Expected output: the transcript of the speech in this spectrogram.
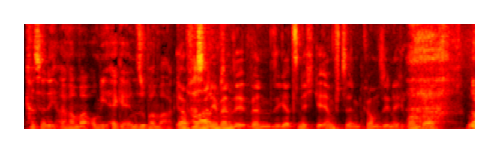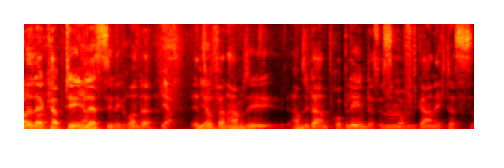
kannst ja nicht einfach mal um die Ecke in den Supermarkt. Ja, vor allem, wenn sie, wenn sie jetzt nicht geimpft sind, kommen sie nicht runter. Oder der. Kapitän Ja. lässt sie nicht runter. Ja. Insofern haben, sie, haben sie da ein Problem. Das ist Mhm. oft gar nicht das äh,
